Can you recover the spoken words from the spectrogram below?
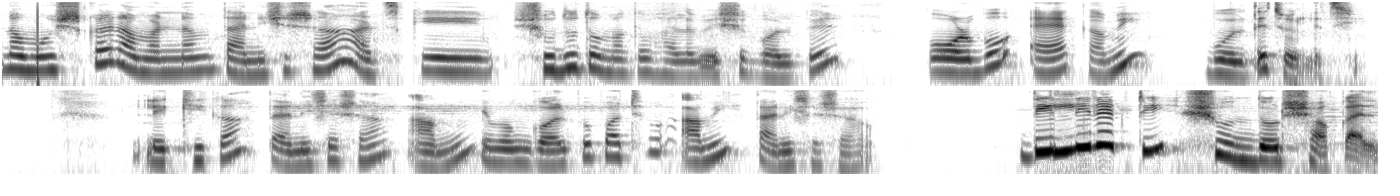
নমস্কার, আমার নাম তানিশা শাহ। আজকে শুধু তোমাকে ভালোবেসে গল্পের পর্ব এক আমি বলতে চলেছি। লেখিকা তানিশা শাহ, আমি এবং গল্প পাঠক আমি তানিশা শাহ। দিল্লির একটি সুন্দর সকাল।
